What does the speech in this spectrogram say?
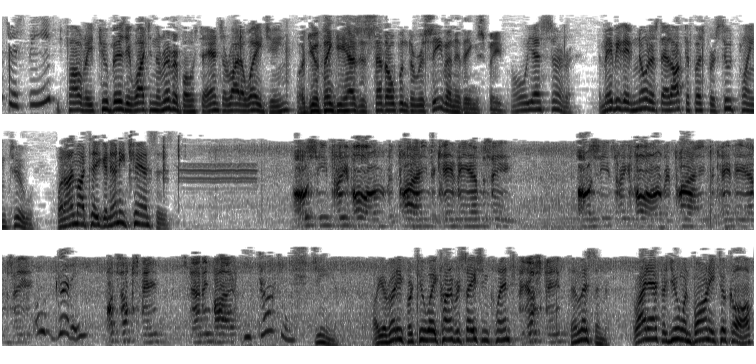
answer, Speed? He's probably too busy watching the river boats to answer right away, Jean. Well, do you think he has his set open to receive anything, Speed? Oh, yes, sir. And maybe they've noticed that octopus pursuit plane, too. But I'm not taking any chances. OC34 replying to KVMC. OC34 replying to KVMC. Oh, goody. What's up, Speed? Standing by. He's talking. Jean, are you ready for two-way conversation, Clint? Yes, Speed. Then listen. Right after you and Barney took off,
